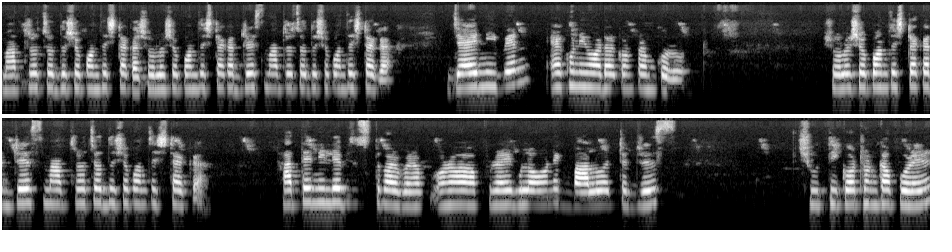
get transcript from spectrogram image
মাত্র চোদ্দোশো পঞ্চাশ টাকা। ষোলোশো পঞ্চাশ টাকার ড্রেস মাত্র চোদ্দোশো পঞ্চাশ টাকা। যাই নিবেন, এখনই অর্ডার কনফার্ম করুন। ষোলোশো পঞ্চাশ টাকার ড্রেস মাত্র চোদ্দোশো পঞ্চাশ টাকা। হাতে নিলে বুঝতে পারবে না। ওরা আপনারা এগুলো অনেক ভালো একটা ড্রেস সুতি কটন কাপড়ের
